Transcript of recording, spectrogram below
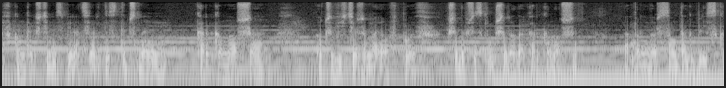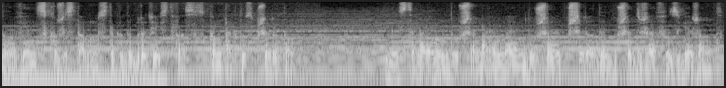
W kontekście inspiracji artystycznej Karkonosze oczywiście, że mają wpływ. Przede wszystkim przyroda Karkonoszy, a ponieważ są tak blisko, więc korzystam z tego dobrodziejstwa, z kontaktu z przyrodą. Miejsca mają duszę, mają, mają duszę przyrody, duszę drzew, zwierząt,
